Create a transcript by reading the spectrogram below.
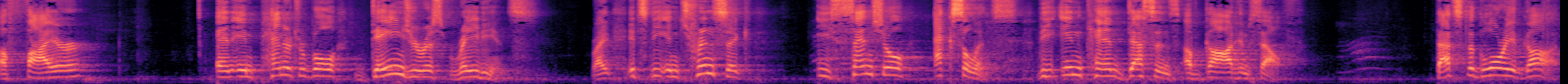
a fire, an impenetrable, dangerous radiance, right? It's the intrinsic, essential excellence the incandescence of God Himself. That's the glory of God.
